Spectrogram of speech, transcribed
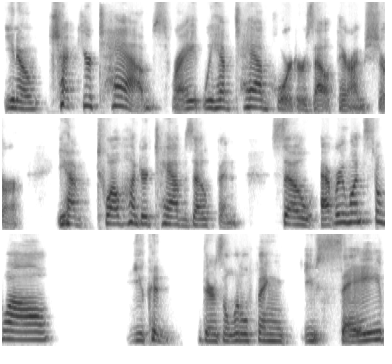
you know check your tabs right? We have tab hoarders out there i'm sure. You have 1200 tabs open. So every once in a while you could there's a little thing you save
